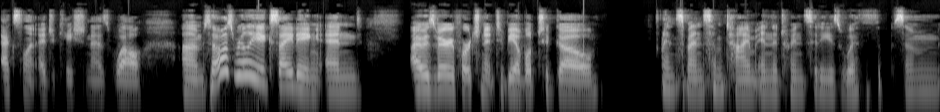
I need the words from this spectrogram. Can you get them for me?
excellent education as well. Um, so that was really exciting. And I was very fortunate to be able to go and spend some time in the Twin Cities with some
